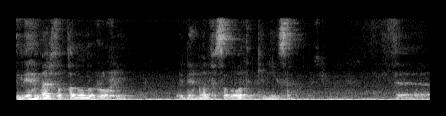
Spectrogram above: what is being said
الإهمال في القانون الروحي الإهمال في صلوات الكنيسة آه،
